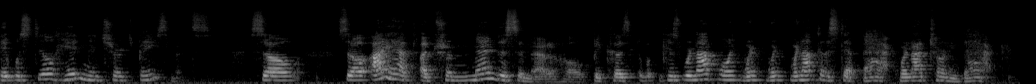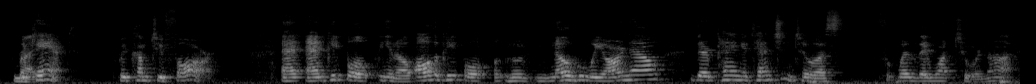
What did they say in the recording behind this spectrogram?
It was still hidden in church basements. So, so I have a tremendous amount of hope because because we're not going we're, we're, we're not going to step back. We're not turning back. Right. We can't. We've come too far. and, and people, you know, all the people who know who we are now, they're paying attention to us whether they want to or not.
